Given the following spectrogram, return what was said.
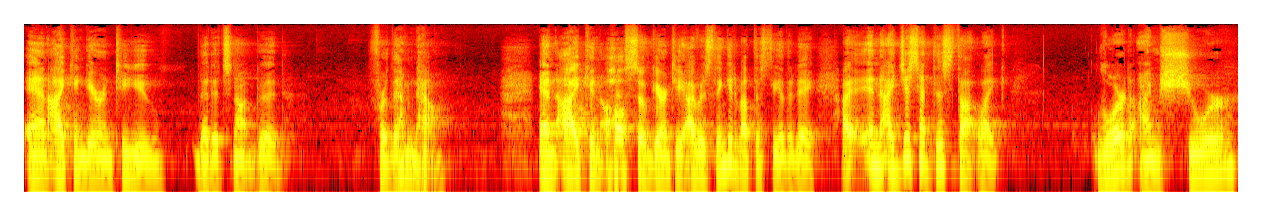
And I can guarantee you that it's not good for them now. And I can also guarantee, I was thinking about this the other day, I, and I just had this thought like, Lord, I'm sure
